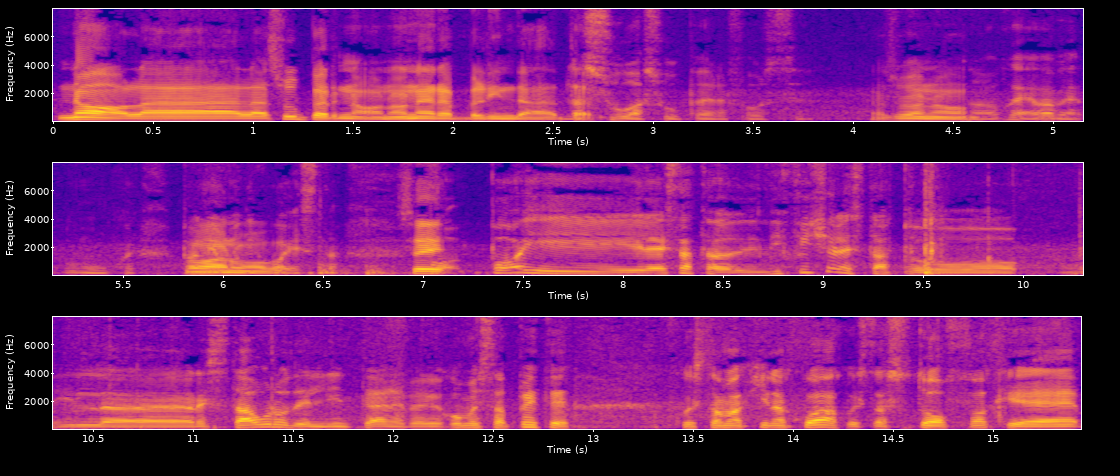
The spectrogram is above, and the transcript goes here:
No, la, la, Super no, non era blindata. La sua Super forse? La sua no. No, okay, vabbè, comunque, parliamo nuova. di questa. Sì. Po- poi è stata, il difficile è stato il restauro degli interni perché come sapete questa macchina qua questa stoffa che è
